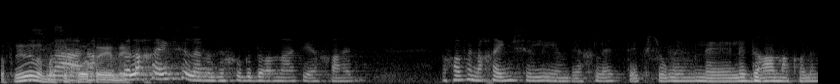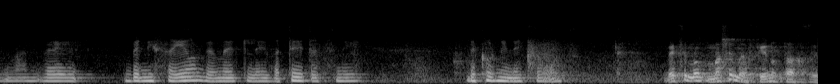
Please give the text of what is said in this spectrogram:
ספרי לי על המסכות כל האלה. החיים שלנו זה חוג דרמטי אחד. בכל אופן, החיים שלי הם בהחלט אה, קשורים לדרמה כל הזמן, ובניסיון באמת לבטא את עצמי בכל מיני צורות. בעצם מה- מה שמאפיין אותך זה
